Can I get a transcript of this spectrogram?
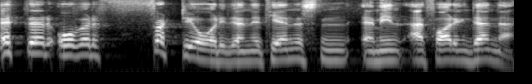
Etter over 40 år i denne tjenesten er min erfaring denne.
